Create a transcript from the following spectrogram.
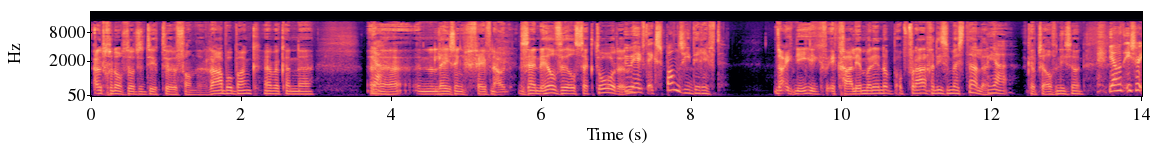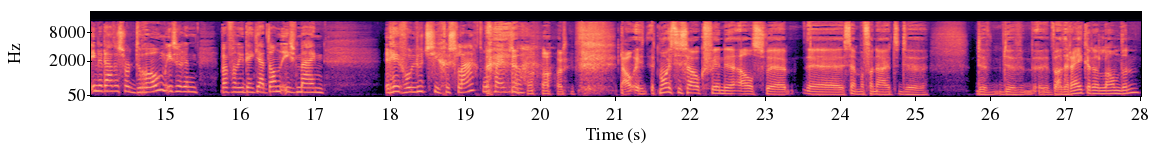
uitgenodigd door de directeur van de Rabobank. Heb ik een... Ja. Uh, een lezing gegeven. Nou, er zijn heel veel sectoren. U heeft expansiedrift. Nou, ik niet. Ik, ik ga alleen maar in op, op, vragen die ze mij stellen. Ja. Ik heb zelf niet zo'n... Ja, want is er inderdaad een soort droom? Is er een waarvan u denkt, ja, dan is mijn revolutie geslaagd? Moet maar even zo... nou, het, mooiste zou ik vinden als we, uh, zeg maar, vanuit de, de, de uh, wat rijkere landen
